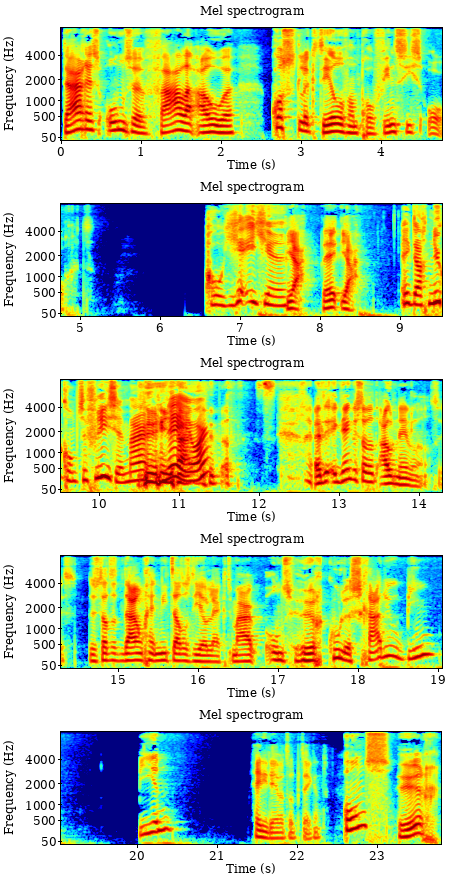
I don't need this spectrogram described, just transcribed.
daar is onze vale oude, kostelijk deel van provincies oord. Oh, jeetje. Ja, nee, ja. Ik dacht, nu komt ze vriezen. Maar nee Ja, hoor. dat Het- ik denk dus dat het oud-Nederlands is. Dus dat het daarom geen, niet telt als dialect. Maar ons heurkoele schaduwbien... Bien? Geen idee wat dat betekent. Ons. Heur,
